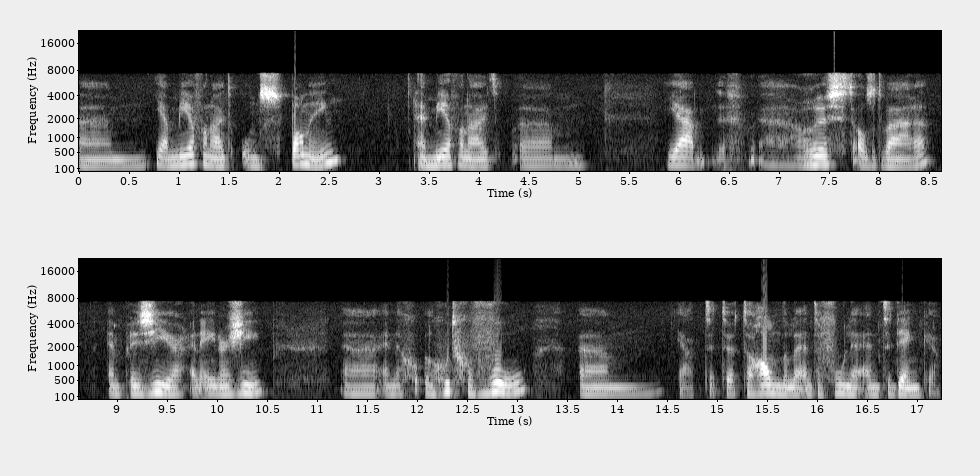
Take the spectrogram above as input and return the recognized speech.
um, ja, meer vanuit ontspanning en meer vanuit um, ja, rust als het ware en plezier en energie uh, en een, goed gevoel um, ja, te, te, te, handelen en te voelen en te denken.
